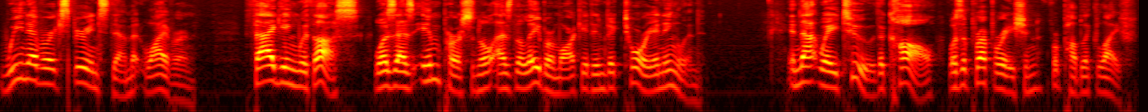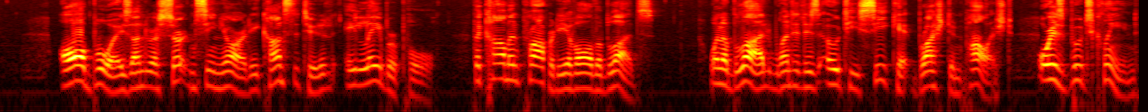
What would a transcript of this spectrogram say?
we never experienced them at Wyvern. Fagging with us was as impersonal as the labour market in Victorian England. In that way, too, the Coll was a preparation for public life. All boys under a certain seniority constituted a labour pool the common property of all the Bloods. When a Blood wanted his OTC kit brushed and polished, or his boots cleaned,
